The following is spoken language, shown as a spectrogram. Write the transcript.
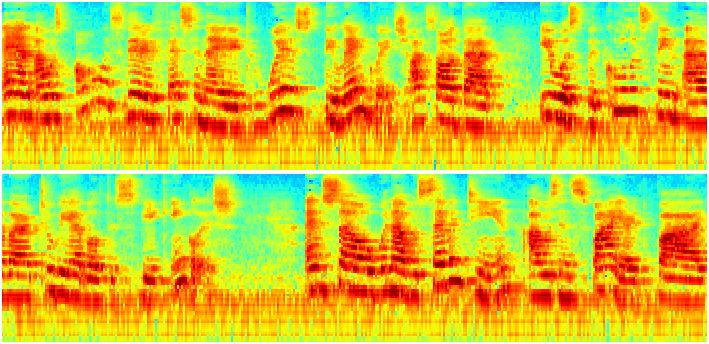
And I was always very fascinated with the language. I thought that it was the coolest thing ever to be able to speak English. And so when I was 17, I was inspired by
